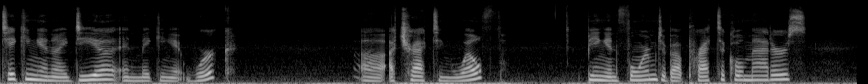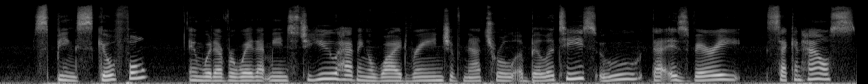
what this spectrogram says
Taking an idea and making it work. Uh, attracting wealth. Being informed about practical matters. Being skillful in whatever way that means to you, having a wide range of natural abilities. Ooh, that is very second house,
